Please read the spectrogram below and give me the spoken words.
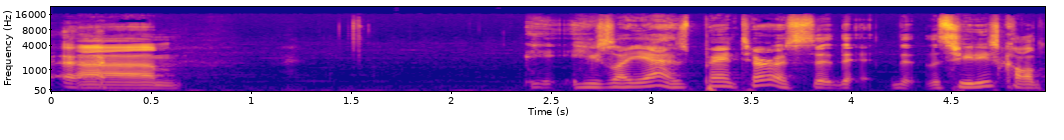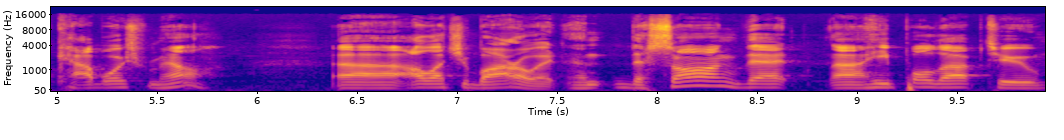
Um, he- he's like, yeah, it's Pantera. The, the, the CD's called Cowboys from Hell. Uh, I'll let you borrow it. And the song that uh, he pulled up to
